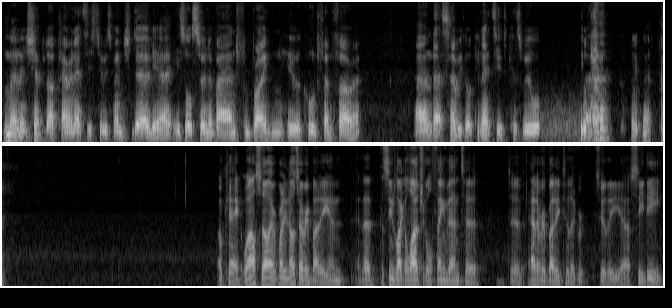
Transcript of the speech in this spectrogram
Merlin Shepherd, our clarinetist, who was mentioned earlier, is also in a band from Brighton who are called Fanfara. And that's how we got connected because we all. Okay, well, so everybody knows everybody, and that, seems like a logical thing then to to add everybody to the to the uh, CD.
